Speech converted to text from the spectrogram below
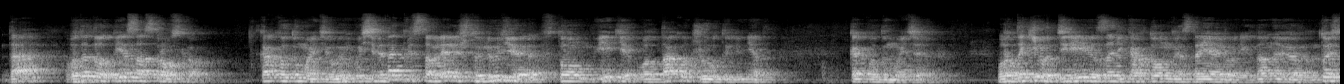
Да? Вот это вот пьеса Островского. Как вы думаете, вы, вы себе так представляли, что люди в том веке вот так вот живут или нет? Как вы думаете? Вот такие вот деревья сзади картонные стояли у них, да, наверное. То есть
